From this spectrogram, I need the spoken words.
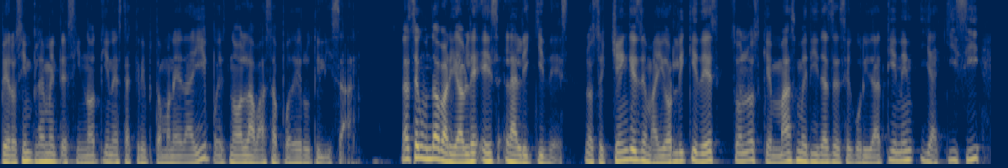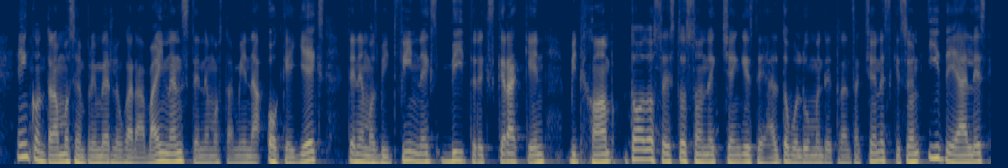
pero simplemente si no tiene esta criptomoneda ahí, pues no la vas a poder utilizar. La segunda variable es la liquidez. Los exchanges de mayor liquidez son los que más medidas de seguridad tienen y aquí sí encontramos en primer lugar a Binance, tenemos también a OKX, tenemos Bitfinex, Bitrex, Kraken, BitHump, todos estos son exchanges de alto volumen de transacciones que son ideales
